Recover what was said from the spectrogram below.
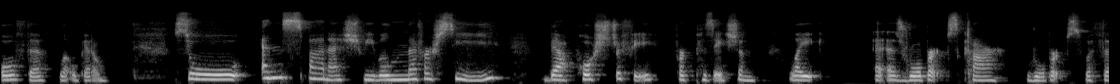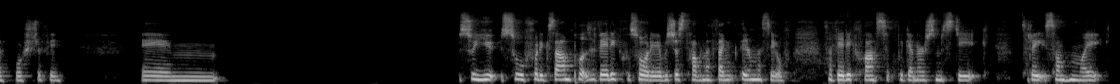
of the little girl. So in Spanish, we will never see the apostrophe for possession like it is Robert's car, Robert's with the apostrophe. Um, so you so for example it's a very sorry i was just having a think there myself it's a very classic beginner's mistake to write something like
